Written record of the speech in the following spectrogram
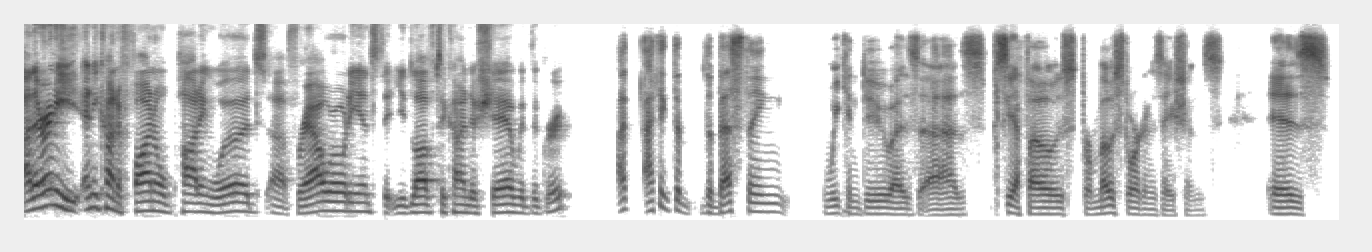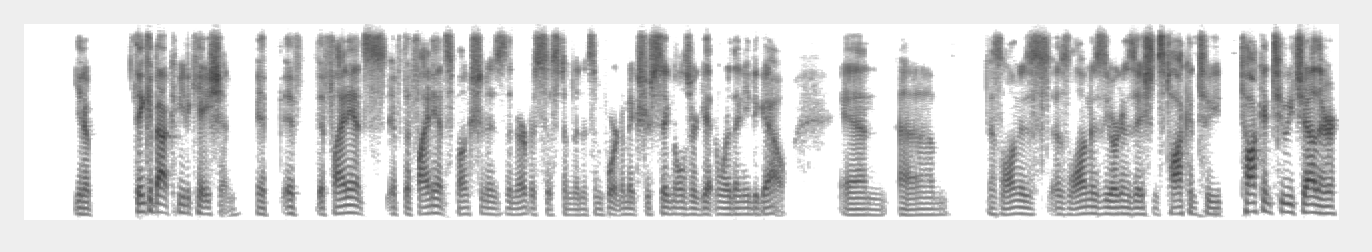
are there any any kind of final parting words uh, for our audience that you'd love to kind of share with the group? I, I think the the best thing we can do as as cfos for most organizations is you know think about communication. If if the finance if the finance function is the nervous system then it's important to make sure signals are getting where they need to go. And um, as long as as long as the organization's talking to talking to each other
